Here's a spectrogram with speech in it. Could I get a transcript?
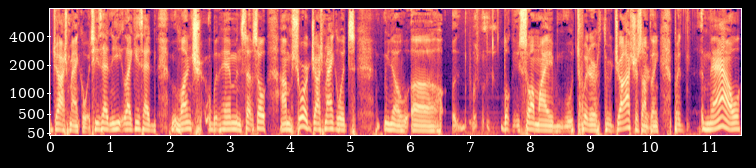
Josh Mankiewicz. He's had he, like he's had lunch with him and stuff. So I'm sure Josh Mankiewicz, you know, uh, look saw my Twitter through Josh or something. But now,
